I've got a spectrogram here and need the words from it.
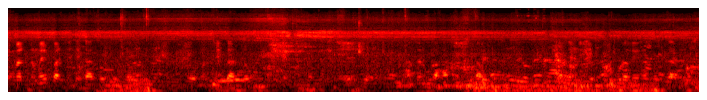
నిమగ్నమై పరిస్థితి కార్యక్రమం చేస్తారు మంచి కార్యక్రమం. అందరూ కూడా హర్షిస్తారు గతంలో ఎప్పుడు కూడా లేనటువంటి కార్యక్రమం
